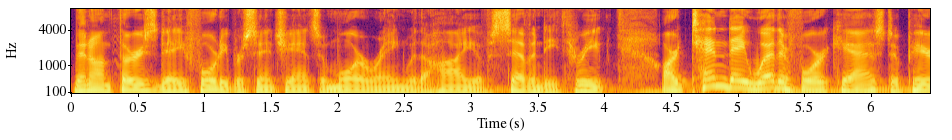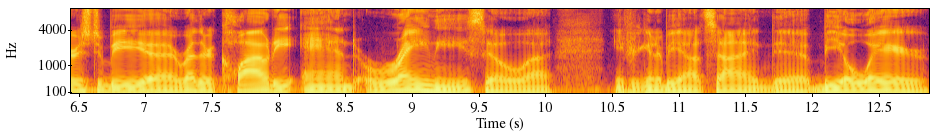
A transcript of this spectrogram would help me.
Then on Thursday, 40% chance of more rain with a high of 73. Our 10 day weather forecast appears to be uh, rather cloudy and rainy, so uh, if you're going to be outside, uh, be aware.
